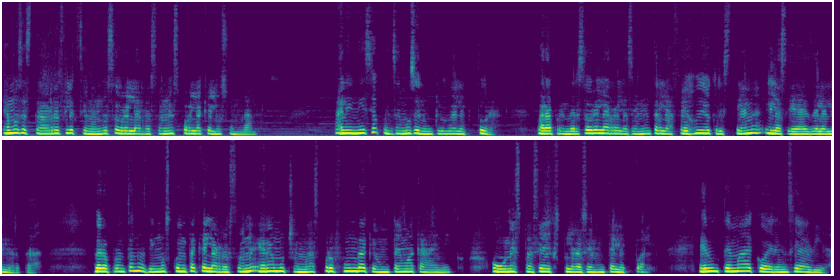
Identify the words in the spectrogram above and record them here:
hemos estado reflexionando sobre las razones por las que los fundamos. Al inicio pensamos en un club de lectura para aprender sobre la relación entre la fe judío-cristiana y las ideas de la libertad pero pronto nos dimos cuenta que la razón era mucho más profunda que un tema académico o un espacio de exploración intelectual. Era un tema de coherencia de vida.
